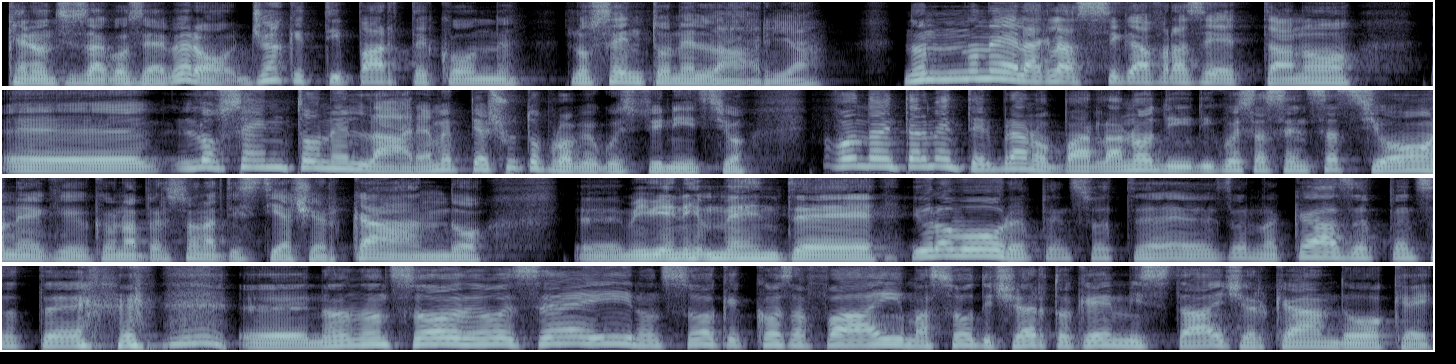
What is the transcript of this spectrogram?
che non si sa cos'è, però già che ti parte con lo sento nell'aria, non, non è la classica frasetta, no? Eh, lo sento nell'aria, mi è piaciuto proprio questo inizio. Fondamentalmente il brano parla no, di, di, questa sensazione che, che, una persona ti stia cercando, eh, mi viene in mente io lavoro e penso a te, torno a casa e penso a te, eh, non, non, so dove sei, non so che cosa fai, ma so di certo che mi stai cercando, ok,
